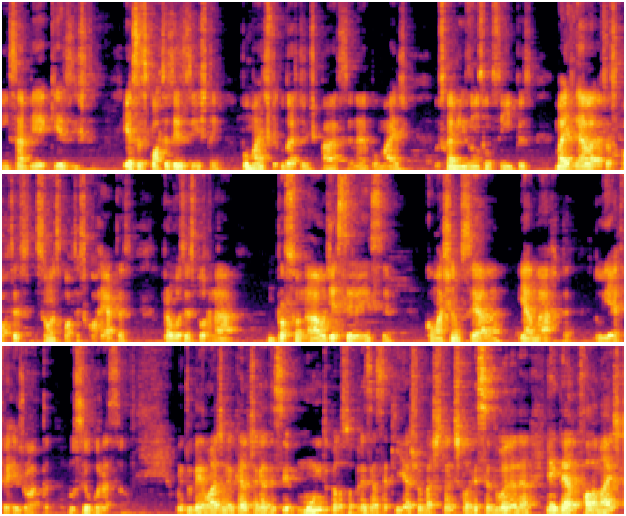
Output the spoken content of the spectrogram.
em saber que existem. E essas portas existem, por mais dificuldade que a gente passe, né? por mais os caminhos não são simples, mas ela, essas portas são as portas corretas para você se tornar um profissional de excelência com a chancela e a marca do IFRJ no seu coração. Muito bem, Rodney, eu quero te agradecer muito pela sua presença aqui, acho bastante esclarecedora, né? E a ideia do Fala Mais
